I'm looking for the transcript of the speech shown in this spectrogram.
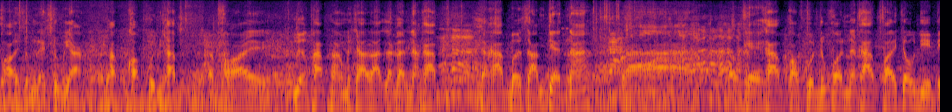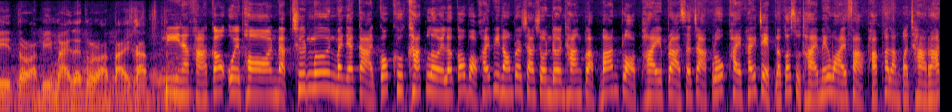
ขอให้สำเร็จทุกอย่างครับขอบคุณครับ ขอให้เลือกพรรคพลังประชารัฐแล้วกันนะครับนะครับ เบอร์ 37 นะจ้าโอเคครับ ขอบคุณทุกคนนะครับ ขอให้โชคดีปีตลอดปีใหม่และตลอดไปครับ นี่นะคะ ก็อวยพรแบบชื่นมื่นบรรยากาศก็คึกคักเลย แล้วก็บอกให้พี่น้องประชาชนเดินทางกลับบ้านปลอดภัย ปราศจากโรคภัยไข้เจ็บ แล้วก็สุดท้ายไม่วายฝากพักพลังประชารัฐ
